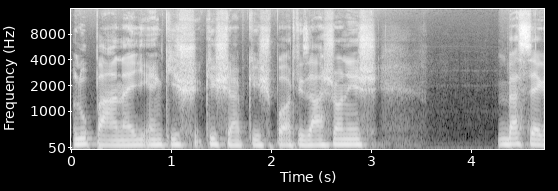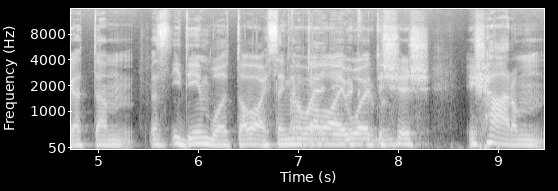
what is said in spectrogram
Lupán egy ilyen kis, kisebb kis partizáson, és beszélgettem, ez idén volt tavaly, szerintem Tavaly tavaly, volt, és, és, és három,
